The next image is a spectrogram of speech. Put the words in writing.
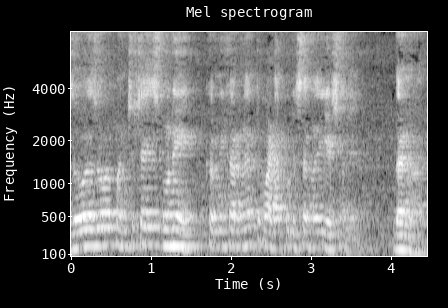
जवळजवळ पंचेचाळीस गुन्हे कमी करण्यात वाडा पोलिसांना यश आले धन्यवाद.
